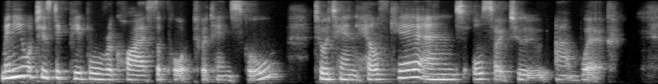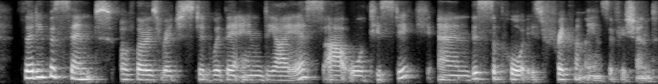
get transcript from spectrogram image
Many autistic people require support to attend school, to attend healthcare and also to um, work. 30% of those registered with their NDIS are autistic and this support is frequently insufficient.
